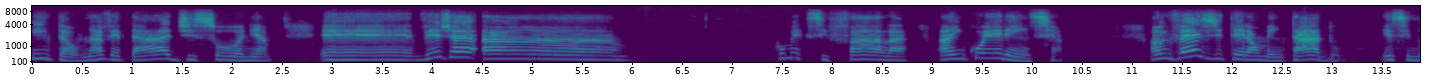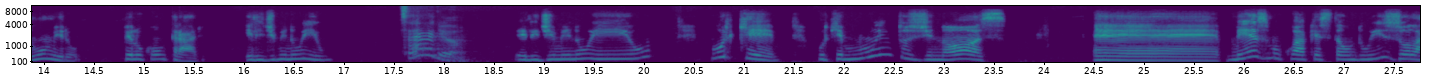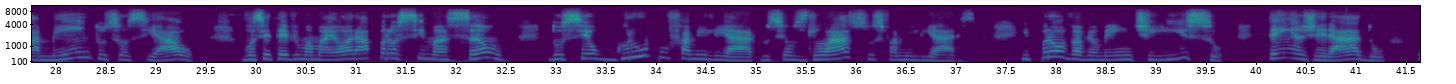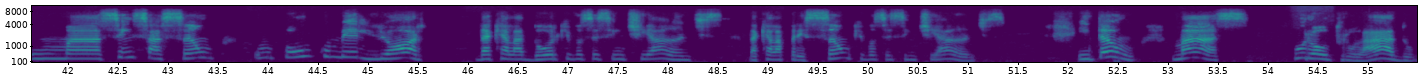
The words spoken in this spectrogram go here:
Então, na verdade, Sônia, é, veja a como é que se fala a incoerência. Ao invés de ter aumentado esse número, pelo contrário, ele diminuiu. Sério? Ele diminuiu por quê? Porque muitos de nós, é, mesmo com a questão do isolamento social, você teve uma maior aproximação do seu grupo familiar, dos seus laços familiares. E provavelmente isso tenha gerado uma sensação um pouco melhor daquela dor que você sentia antes daquela pressão que você sentia antes. Então, mas, por outro lado,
